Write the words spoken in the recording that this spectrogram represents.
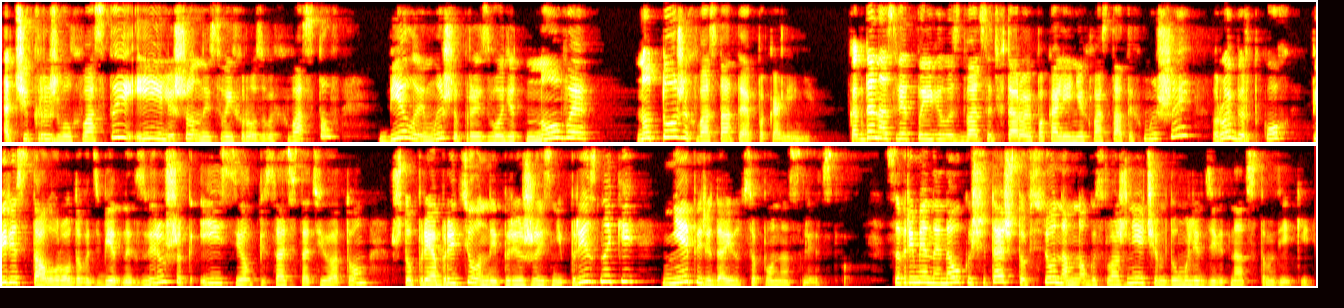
отчекрыживал хвосты, и лишенные своих розовых хвостов, белые мыши производят новое, но тоже хвостатое поколение. Когда на свет появилось 22-е поколение хвостатых мышей, Роберт Кох перестал уродовать бедных зверюшек и сел писать статью о том, что приобретенные при жизни признаки не передаются по наследству. Современная наука считает, что все намного сложнее, чем думали в XIX веке.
